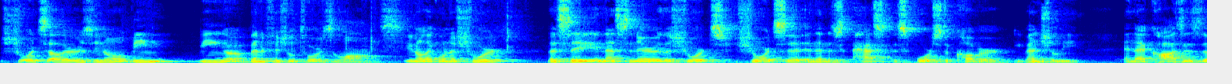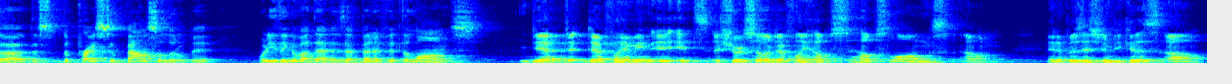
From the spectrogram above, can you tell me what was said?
short sellers? You know, being being uh, beneficial towards the longs. You know, like when a short let's say in that scenario the shorts shorts it and then this has is forced to cover eventually and that causes uh, the, the price to bounce a little bit. What do you think about that? Does that benefit the longs? Yeah d- definitely. I mean it, it's a short seller definitely helps helps longs um, in a position because um,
